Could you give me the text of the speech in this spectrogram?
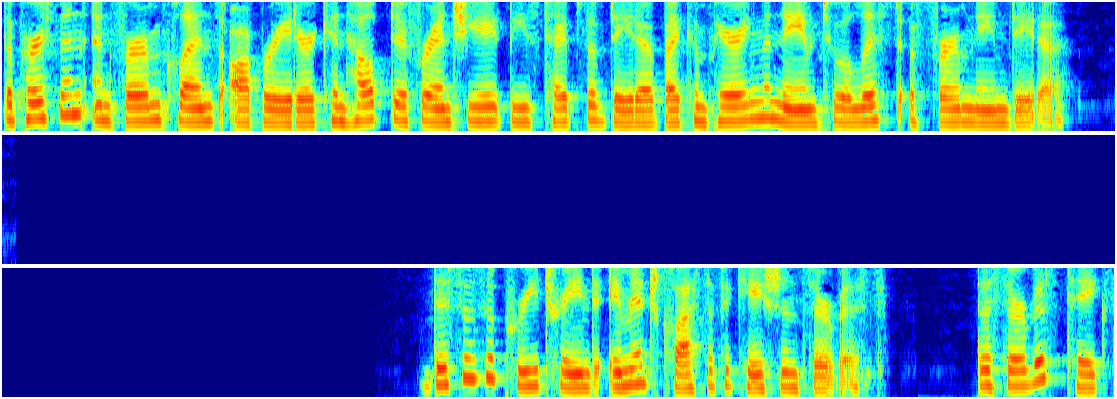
the person and firm cleanse operator can help differentiate these types of data by comparing the name to a list of firm name data. This is a pre-trained image classification service. The service takes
